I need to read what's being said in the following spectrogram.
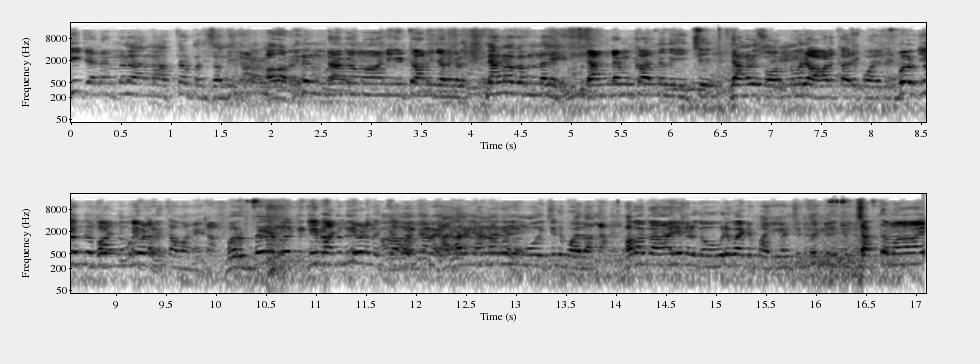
ഈ ജനങ്ങൾ അത്ര പ്രതിസന്ധി ഇത് വേണ്ടിയിട്ടാണ് ജനങ്ങൾ. ഞങ്ങളൊക്കെ ഇന്നലെ രണ്ടേ മുക്കാലിന് നീച്ച് ഞങ്ങൾ സ്വർണൂര് ആൾക്കാർ പോയത്. വണ്ടി ഇവിടെ നിൽക്കാൻ വേണ്ടിയിട്ടാണ്. ഈ വണ്ടി ഇവിടെ നിൽക്കാൻ വേണ്ടിയിട്ടാണ്. അല്ലാതെ ഞങ്ങളൊന്നും മോഹിച്ചിട്ട് പോയതല്ല. അപ്പൊ കാര്യങ്ങൾ ഗൗരവമായിട്ട് പരിഗണിച്ചിട്ട് ശക്തമായ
